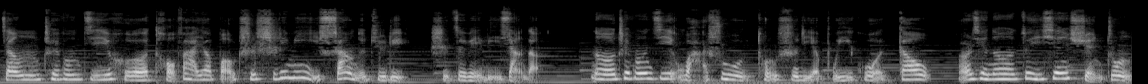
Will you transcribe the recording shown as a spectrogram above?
将吹风机和头发要保持十厘米以上的距离是最为理想的。那吹风机瓦数同时也不宜过高，而且呢，最先选中。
